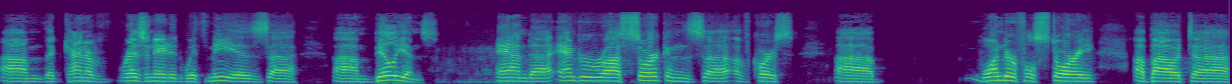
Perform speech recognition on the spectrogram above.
um, that kind of resonated with me is uh, um, billions. And uh, Andrew Ross Sorkin's, uh, of course, uh, wonderful story about uh,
